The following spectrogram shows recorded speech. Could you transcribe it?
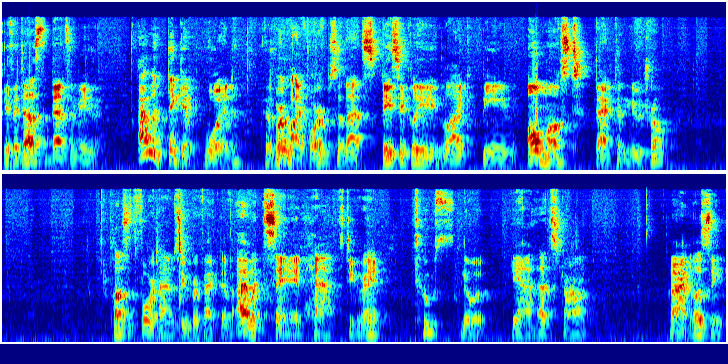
If it does, that's amazing. I would think it would, because we're life orb, so that's basically like being almost back to neutral. Plus it's four times super effective. I would say it has to, right? Two, no, yeah, that's strong. Alright, let's see.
